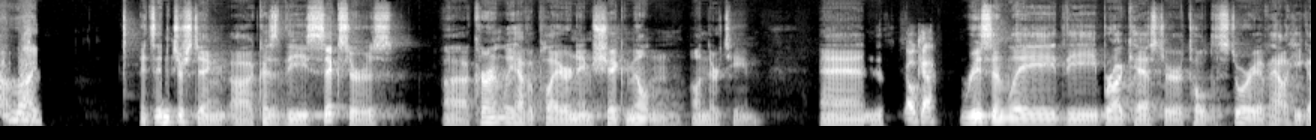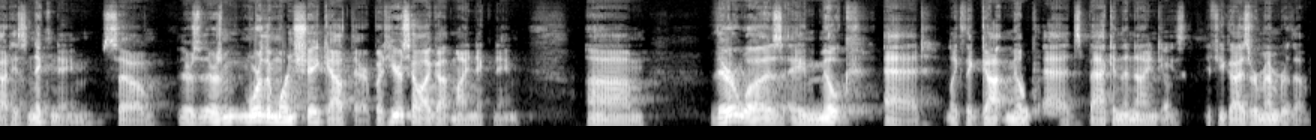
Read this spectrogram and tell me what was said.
um, Christ. It's interesting because uh, the Sixers uh, currently have a player named Shake Milton on their team, and okay. Recently, the broadcaster told the story of how he got his nickname. So there's there's more than one Shake out there, but here's how I got my nickname. Um, there was a milk ad, like the Got Milk ads back in the '90s, yep. if you guys remember them,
